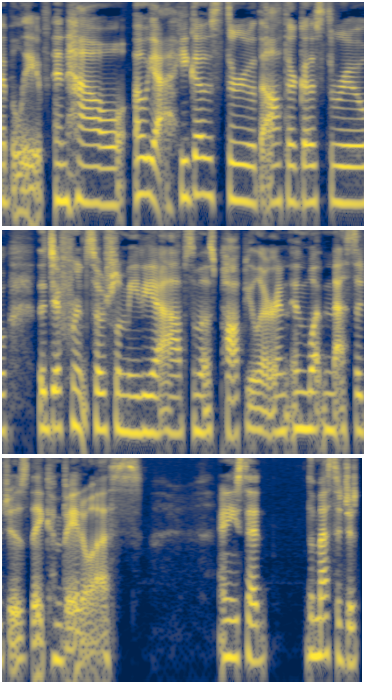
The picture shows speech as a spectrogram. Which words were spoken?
I believe, and how, oh, yeah, he goes through, the author goes through the different social media apps, the most popular, and, and what messages they convey to us. And he said, the message of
